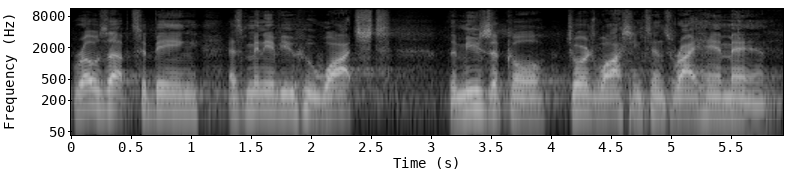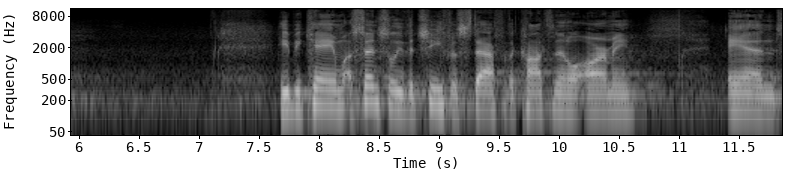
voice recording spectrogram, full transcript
rose up to being, as many of you who watched the musical, George Washington's right hand man. He became essentially the chief of staff of the Continental Army, and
